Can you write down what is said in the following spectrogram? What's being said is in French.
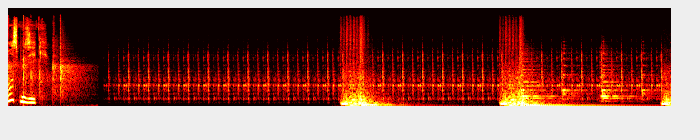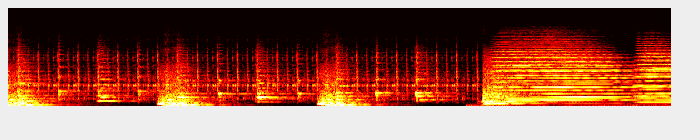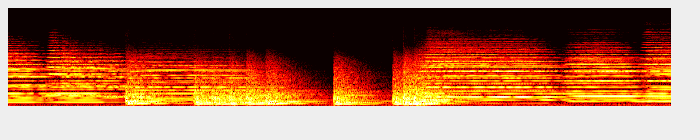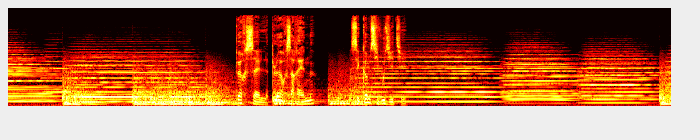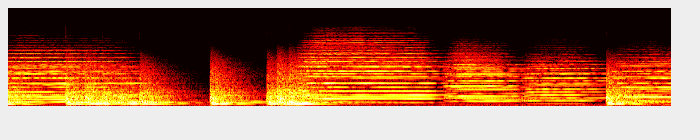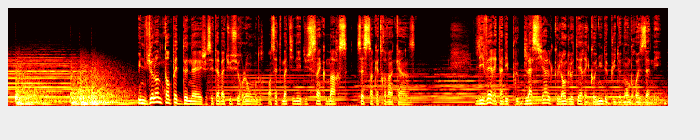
France Musique. Purcell pleure sa reine, c'est comme si vous y étiez. Violente tempête de neige s'est abattue sur Londres en cette matinée du 5 mars 1695. L'hiver est un des plus glacials que l'Angleterre ait connu depuis de nombreuses années.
